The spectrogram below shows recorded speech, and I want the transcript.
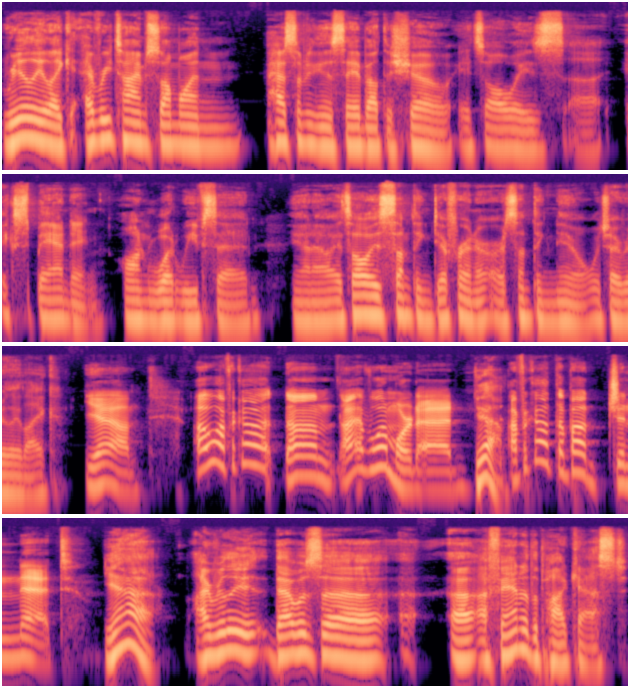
really, like every time someone has something to say about the show, it's always uh, expanding on what we've said. You know, it's always something different or, or something new, which I really like. Yeah. Oh, I forgot. Um, I have one more to add. Yeah. I forgot about Jeanette. Yeah, I really that was a a, a fan of the podcast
